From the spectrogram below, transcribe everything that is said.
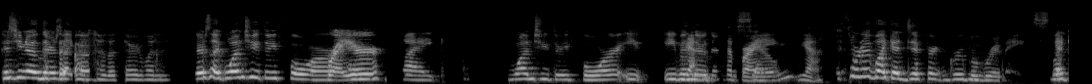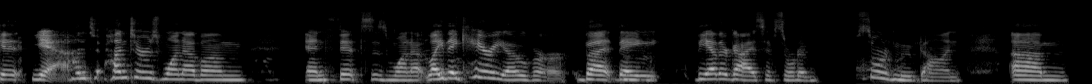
Because you know there's The like a, oh, so the third one. there's like one, two, three, four. and Briar. like one, two, three, four, e- even Yeah, though they're the the, same. Yeah. It's sort of like a different group of Mm. roommates. Like it Yeah. Hunt- Hunter's one of them, and Fitz is one of like they carry over, but they Mm-hmm. the other guys have sort of sort of moved on. Um,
